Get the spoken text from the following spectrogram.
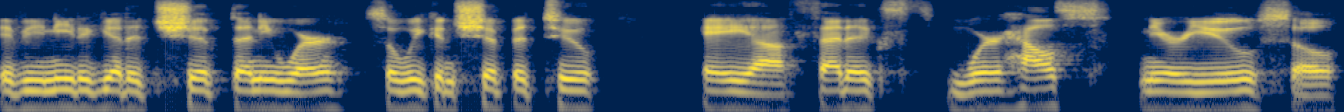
if you need to get it shipped anywhere. So we can ship it to a uh, FedEx warehouse near you. So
